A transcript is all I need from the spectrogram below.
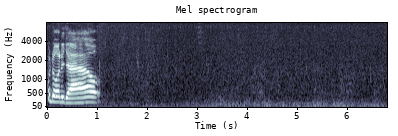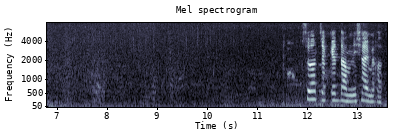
คุณโดนอีกแล้วเสื้อแจ็คเก็ตดำนี่ใช่ไหมคะ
